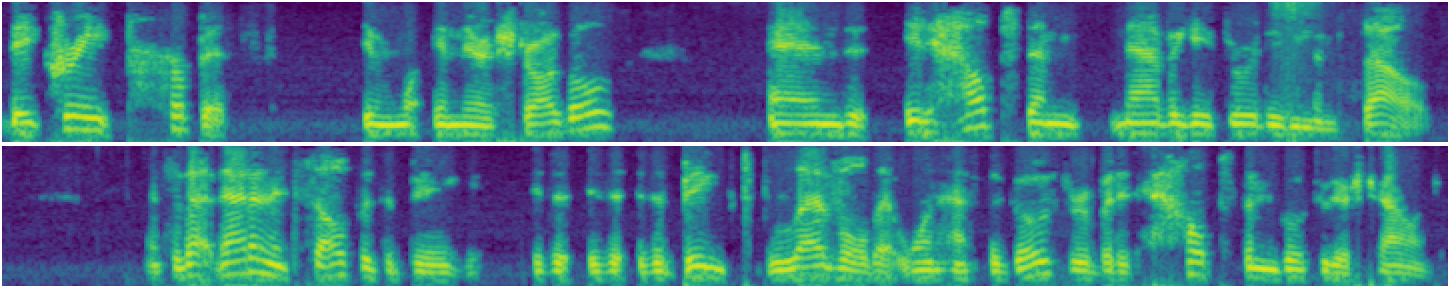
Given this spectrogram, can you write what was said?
They create purpose in, in their struggles and it helps them navigate through it even themselves. And so that, that in itself is a big is a, is, a, is a big level that one has to go through, but it helps them go through their challenges.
